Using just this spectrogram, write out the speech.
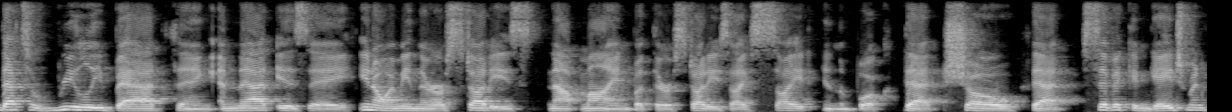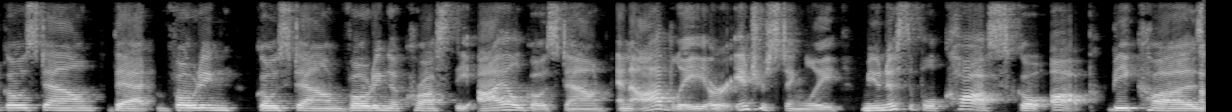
That's a really bad thing. And that is a, you know, I mean, there are studies, not mine, but there are studies I cite in the book that show that civic engagement goes down, that voting goes down, voting across the aisle goes down. And oddly or interestingly, municipal costs go up because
